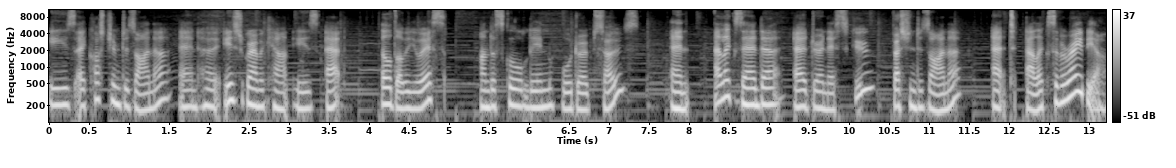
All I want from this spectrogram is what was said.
is a costume designer and her Instagram account is at LWS underscore Lynn Wardrobe Sews and Alexander Andronescu, fashion designer at Alex of Arabia.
